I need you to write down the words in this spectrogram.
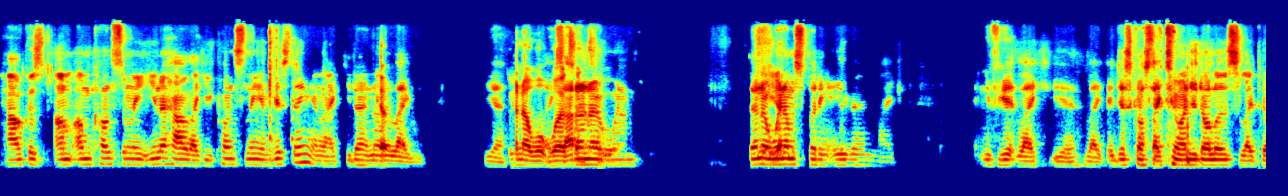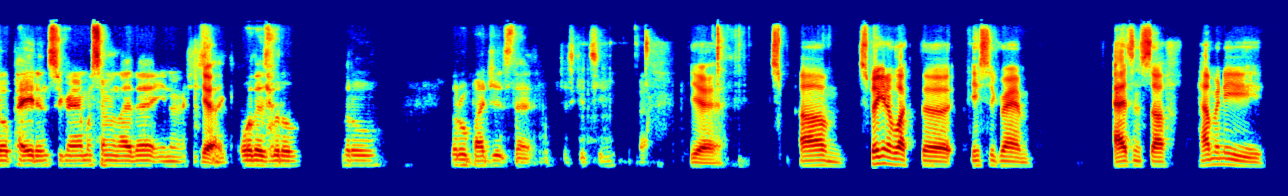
how because I'm I'm constantly you know how like you're constantly investing and like you don't know Yep. like yeah You don't know what like, so. I don't know when I'm don't know when I'm splitting even like and if you get like yeah like it just costs like two hundred dollars to like do a paid Instagram or something like that you know it's just Yeah. like all those little little little budgets that just gets you but, Yeah. Um, speaking of like the Instagram ads and stuff, how many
